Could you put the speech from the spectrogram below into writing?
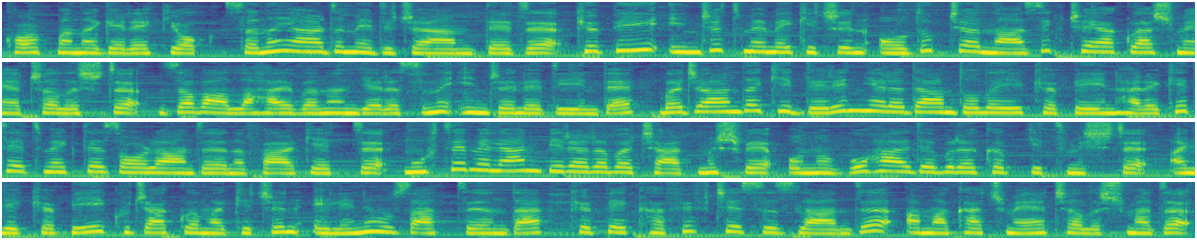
korkmana gerek yok. Sana yardım edeceğim." dedi. Köpeği incitmemek için oldukça nazikçe yaklaşmaya çalıştı. Zavallı hayvanın yarasını incelediğinde bacağındaki derin yaradan dolayı köpeğin hareket etmekte zorlandığını fark etti. Muhtemelen bir araba çarpmış ve onu bu halde bırakıp gitmişti. Ali köpeği kucaklamak için elini uzattığında köpek hafifçe sızlandı ama kaçmaya çalışmadı.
